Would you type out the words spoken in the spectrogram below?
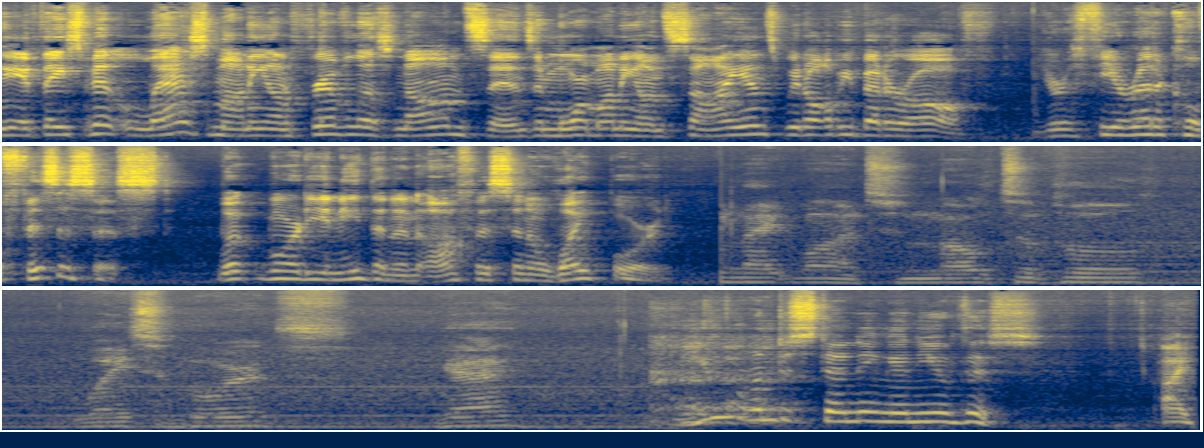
If they spent less money on frivolous nonsense and more money on science, we'd all be better off. You're a theoretical physicist. What more do you need than an office and a whiteboard? You might want multiple whiteboards, guy. You understanding any of this? I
